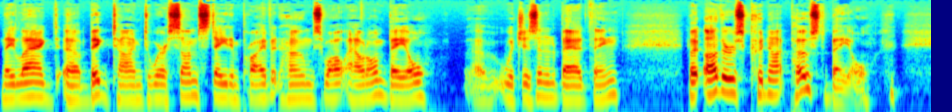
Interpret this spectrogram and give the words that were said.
They lagged uh, big time to where some stayed in private homes while out on bail, uh, which isn't a bad thing, but others could not post bail.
